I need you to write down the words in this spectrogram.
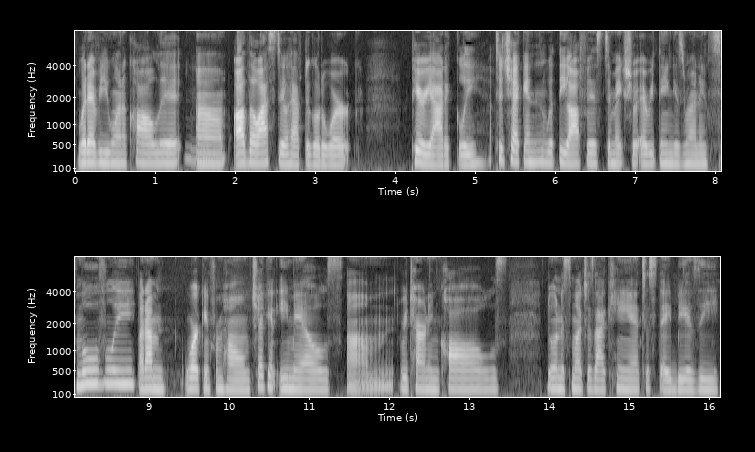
whatever you want to call it. Mm-hmm. Um, although I still have to go to work periodically to check in with the office to make sure everything is running smoothly. But I'm working from home, checking emails, um, returning calls, doing as much as I can to stay busy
